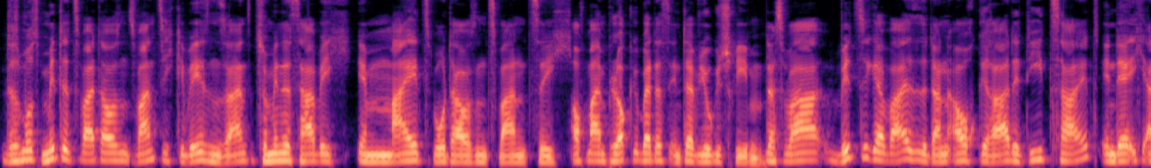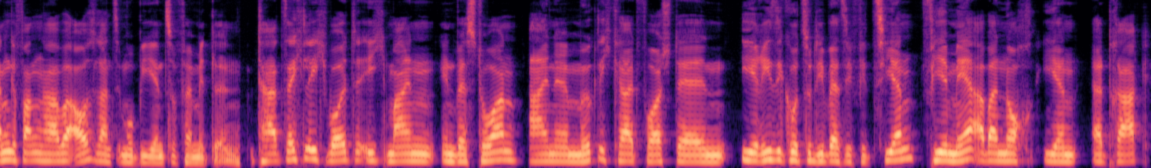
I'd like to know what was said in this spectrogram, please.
Das muss Mitte 2020 gewesen sein. Zumindest habe ich im Mai 2020 auf meinem Blog über das Interview geschrieben. Das war witzigerweise dann auch gerade die Zeit, in der ich angefangen habe, Auslandsimmobilien zu vermitteln. Tatsächlich wollte ich meinen Investoren eine Möglichkeit vorstellen, ihr Risiko zu diversifizieren, vielmehr aber noch ihren Ertrag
